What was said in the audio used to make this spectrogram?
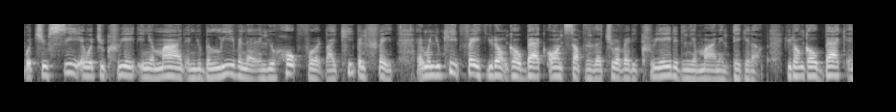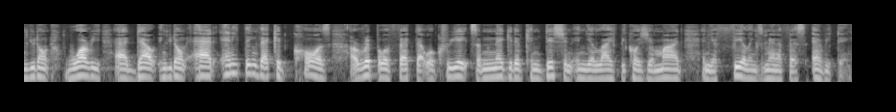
what you see and what you create in your mind, and you believe in that and you hope for it by keeping faith. And when you keep faith, you don't go back on something that you already created in your mind and dig it up. You don't go back and you don't worry, add doubt, and you don't add anything that could cause a ripple effect that will create some negative condition in your life life because your mind and your feelings manifest everything.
